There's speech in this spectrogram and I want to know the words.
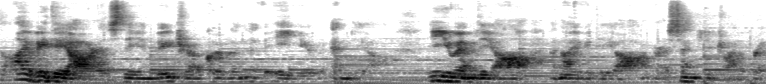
So IVDR is the in vitro equivalent of EU MDR. EU MDR and IVDR are essentially trying to bring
